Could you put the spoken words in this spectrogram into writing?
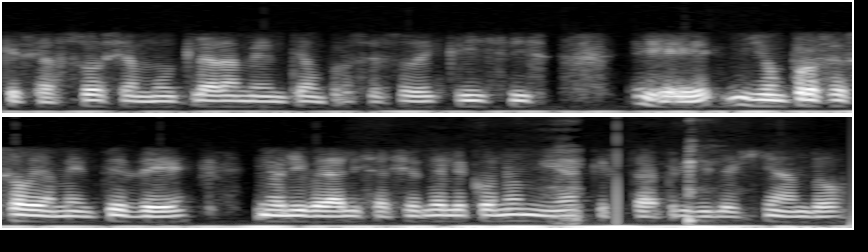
que se asocia muy claramente a un proceso de crisis eh, y un proceso obviamente de neoliberalización de la economía que está privilegiando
